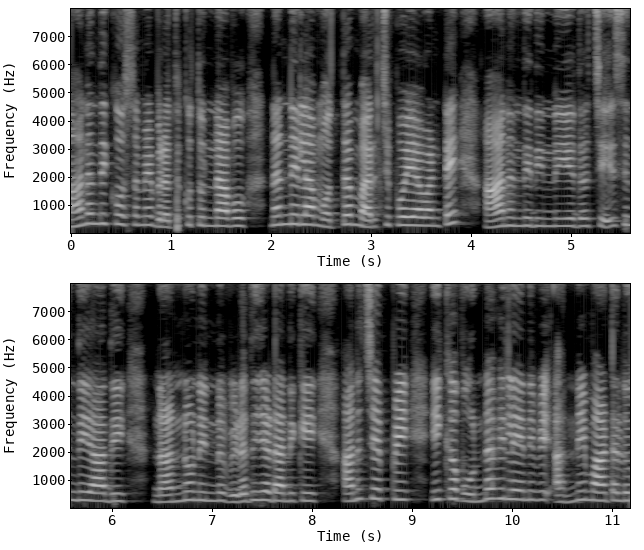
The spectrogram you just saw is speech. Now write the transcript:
ఆనంది కోసమే బ్రతుకుతున్నావు. నన్ను ఇలా మొత్తం మర్చిపోయావంటే ఆనంది నిన్ను ఏదో చేసింది ఆది. నన్ను నిన్ను విడదీయడానికి అని చెప్పి ఇక ఉన్నవి లేనివి అన్ని మాటలు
